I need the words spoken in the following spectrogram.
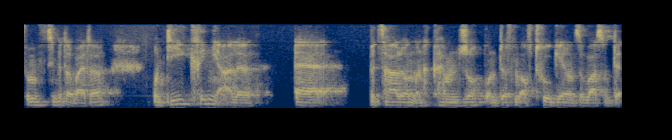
55 Mitarbeiter und die kriegen ja alle äh, Bezahlung und haben einen Job und dürfen auf Tour gehen und sowas. Und,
